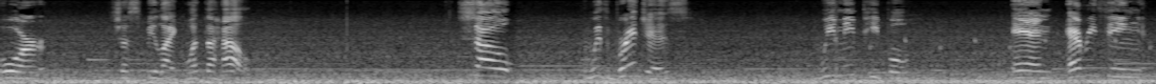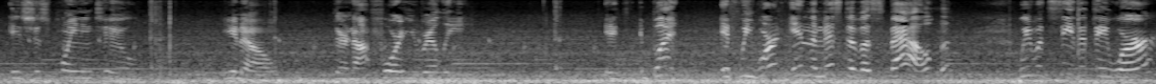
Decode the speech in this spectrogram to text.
or just be like, what the hell? So with bridges, we meet people and everything is just pointing to, you know, they're not for you really it, but if we weren't in the midst of a spell, we would see that they were,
